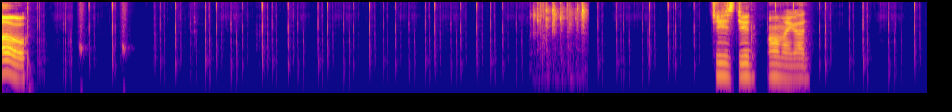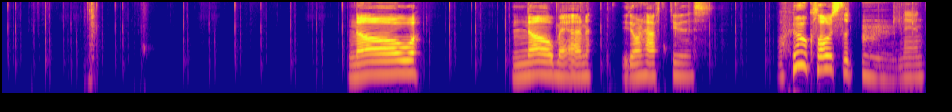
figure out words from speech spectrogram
Oh. Jeez, dude. Oh my god. No. No, man. You don't have to do this. Who closed the... Mm, man.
